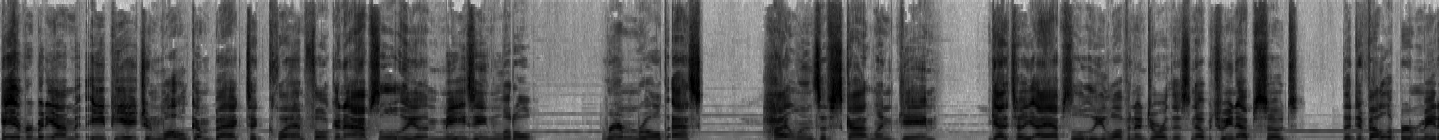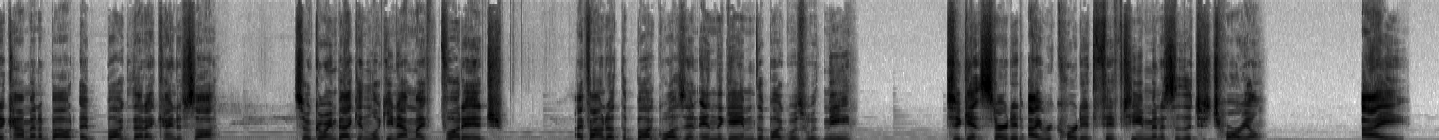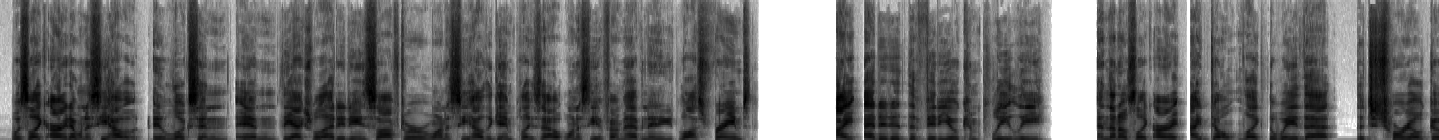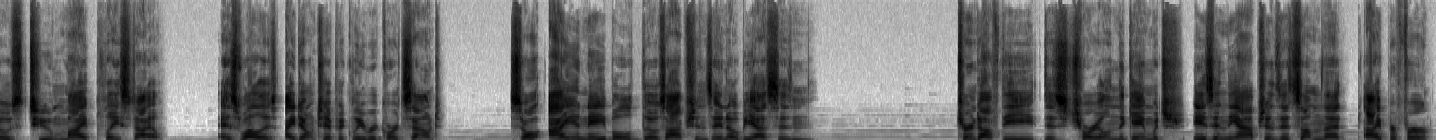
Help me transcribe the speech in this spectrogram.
Hey everybody, I'm APH and welcome back to Clanfolk, an absolutely amazing little Rimworld-esque Highlands of Scotland game. I Gotta tell you, I absolutely love and adore this. Now, between episodes, the developer made a comment about a bug that I kind of saw. So going back and looking at my footage, I found out the bug wasn't in the game, the bug was with me. To get started, I recorded 15 minutes of the tutorial. I was like, all right, I want to see how it looks in in the actual editing software. Want to see how the game plays out. Want to see if I'm having any lost frames. I edited the video completely, and then I was like, all right, I don't like the way that the tutorial goes to my playstyle, as well as I don't typically record sound. So I enabled those options in OBS and turned off the, the tutorial in the game, which is in the options. It's something that I prefer.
